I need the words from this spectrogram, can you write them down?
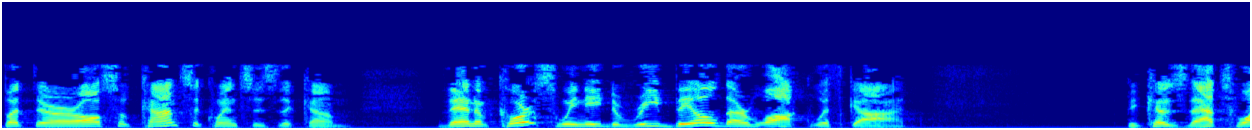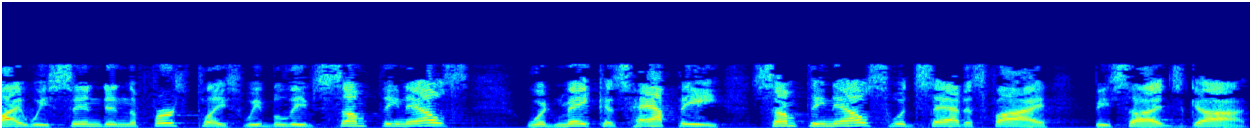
but there are also consequences that come. Then, of course, we need to rebuild our walk with God. Because that's why we sinned in the first place. We believed something else would make us happy, something else would satisfy besides God.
